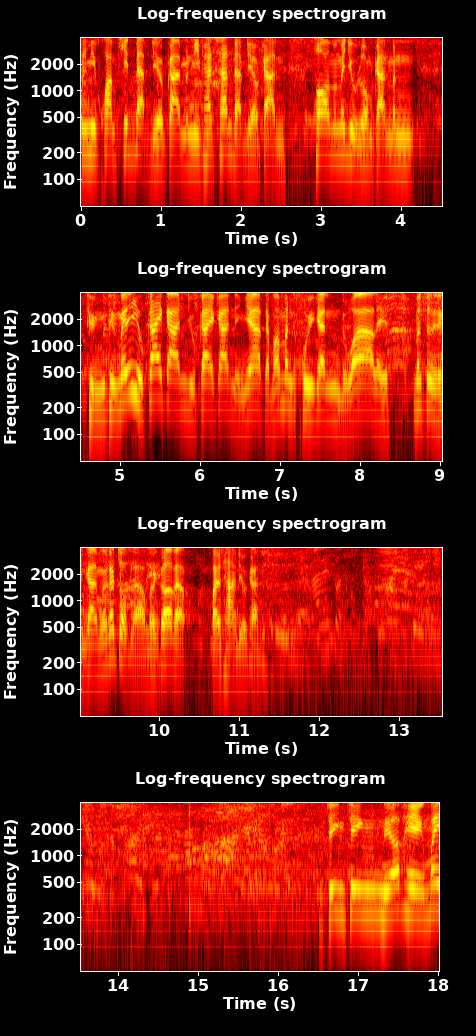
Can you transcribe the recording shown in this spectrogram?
มันมีความคิดแบบเดียวกัน มันมีแพชชั่นแบบเดียวกัน พอมันมาอยู่รวมกันมันถึงถึงไม่ได้อยู่ใกล้กันอยู่ไกลกันอย่างเงี้ยแต่ว่ามันคุยกันหรือว่าอะไรมันสื่อถึงกันมันก็จบแล้ว มันก็แบบไปทางเดียวกัน แล้วในส่วนของตัวเพลงนี้อยู่แบบช่วยคิดกับข้อมูลอะไรแบบนี้ไหมจริง ๆ เนื้อเพลงไม่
